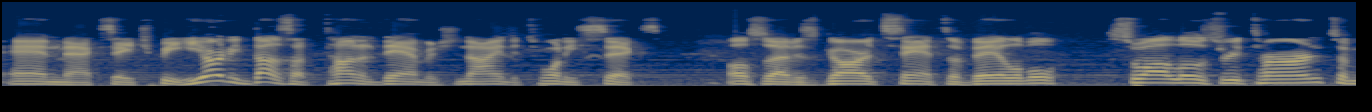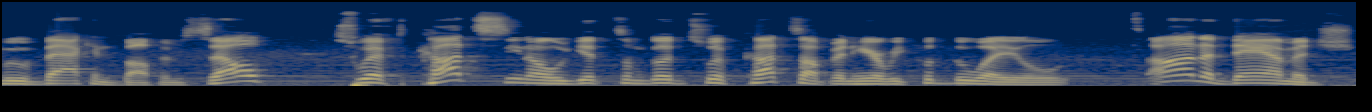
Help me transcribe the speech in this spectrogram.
and max HP. He already does a ton of damage, 9 to 26. Also have his guard stance available. Swallow's return to move back and buff himself. Swift cuts, you know, we get some good swift cuts up in here. We could do a ton of damage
